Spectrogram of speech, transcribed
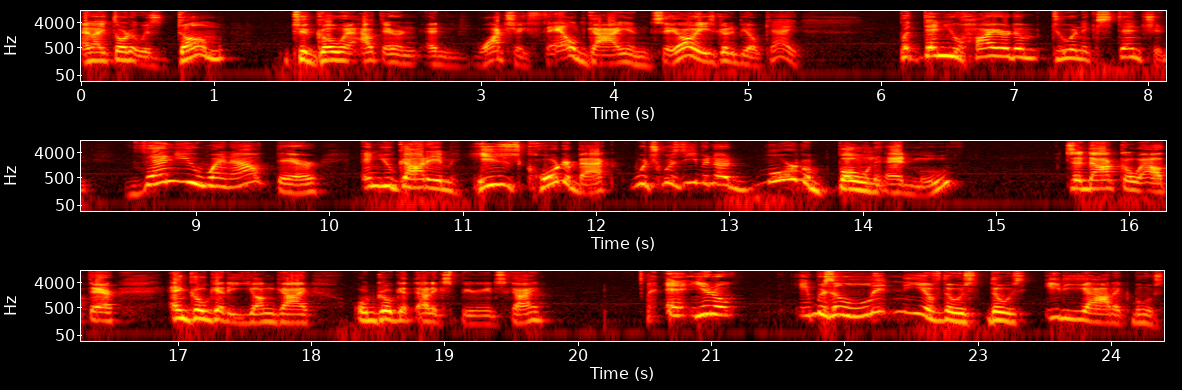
and I thought it was dumb to go out there and, and watch a failed guy and say, oh, he's going to be okay. But then you hired him to an extension. Then you went out there and you got him his quarterback, which was even a more of a bonehead move to not go out there and go get a young guy or go get that experienced guy. And you know, it was a litany of those those idiotic moves.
